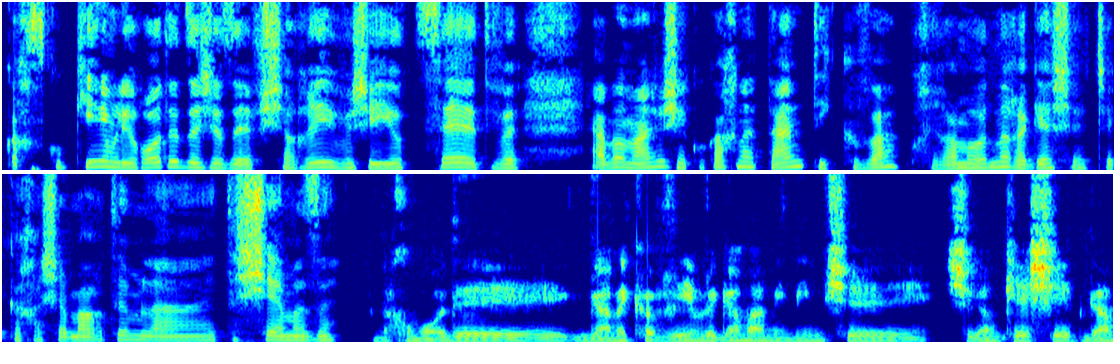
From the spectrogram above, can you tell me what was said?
כל כך זקוקים לראות את זה שזה אפשרי ושהיא יוצאת, והיה בה משהו שכל כך נתן תקווה, בחירה מאוד מרגשת, שככה שמרתם לה את השם הזה. אנחנו מאוד אה, גם מקווים וגם מאמינים ש, שגם קשת, גם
